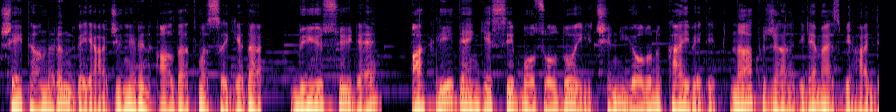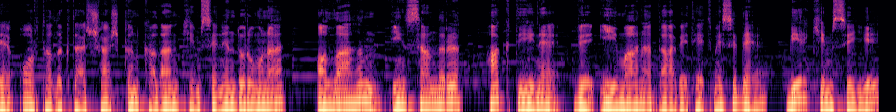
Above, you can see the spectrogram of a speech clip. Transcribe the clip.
şeytanların veya cinlerin aldatması ya da büyüsüyle akli dengesi bozulduğu için yolunu kaybedip ne yapacağını bilemez bir halde ortalıkta şaşkın kalan kimsenin durumuna Allah'ın insanları hak dine ve imana davet etmesi de bir kimseyi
